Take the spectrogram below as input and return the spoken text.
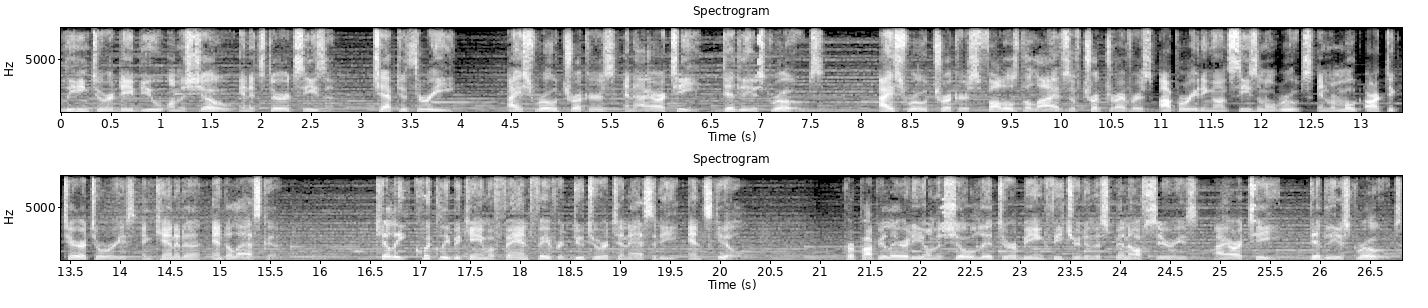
leading to her debut on the show in its third season. Chapter 3 Ice Road Truckers and IRT Deadliest Roads Ice Road Truckers follows the lives of truck drivers operating on seasonal routes in remote Arctic territories in Canada and Alaska. Kelly quickly became a fan favorite due to her tenacity and skill. Her popularity on the show led to her being featured in the spin-off series, IRT, Deadliest Roads,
